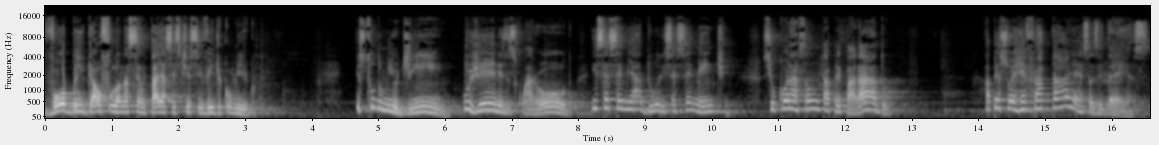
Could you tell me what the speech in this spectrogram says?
vou obrigar o fulano a sentar e assistir esse vídeo comigo. Estudo miudinho, o Gênesis com Haroldo, isso é semeadura, isso é semente. Se o coração não está preparado, a pessoa é refratária a essas ideias.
